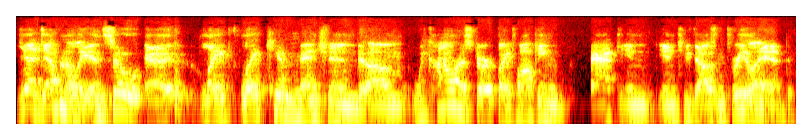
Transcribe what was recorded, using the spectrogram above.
Yeah, definitely. And so, uh, like like Kim mentioned, um, we kind of want to start by talking back in in 2003 land.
